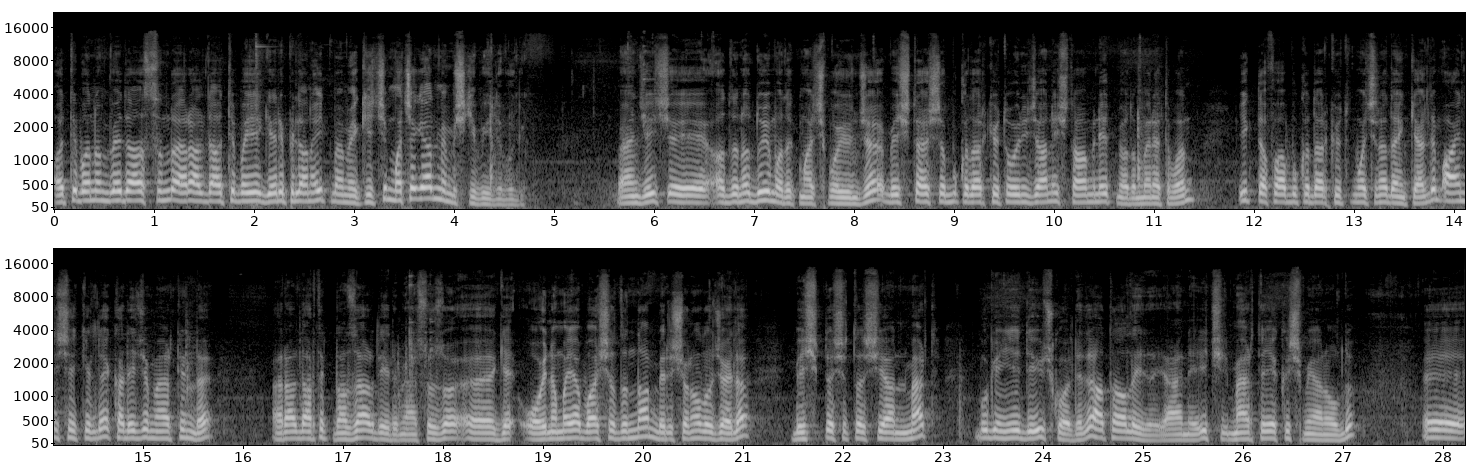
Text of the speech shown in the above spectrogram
Atiba'nın vedasında herhalde Atiba'yı geri plana itmemek için maça gelmemiş gibiydi bugün. Bence hiç e, adını duymadık maç boyunca. Beşiktaş'ta bu kadar kötü oynayacağını hiç tahmin etmiyordum ben Atiba'nın. İlk defa bu kadar kötü maçına denk geldim. Aynı şekilde kaleci Mert'in de herhalde artık nazar diyelim yani sözü e, oynamaya başladığından beri Şenol Hoca'yla Beşiktaş'ı taşıyan Mert bugün yediği 3 golde de hatalıydı. Yani hiç Mert'e yakışmayan oldu. E,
